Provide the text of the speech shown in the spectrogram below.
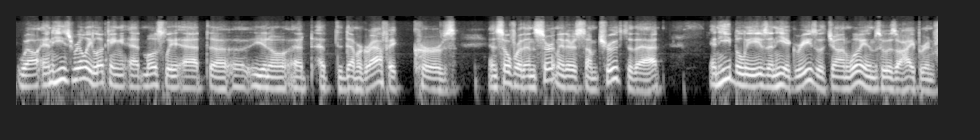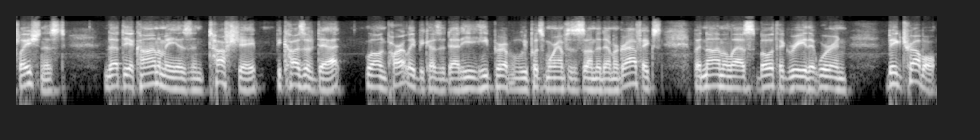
well, and he's really looking at mostly at uh, you know at at the demographic curves and so forth. And certainly there's some truth to that. And he believes and he agrees with John Williams, who is a hyperinflationist, that the economy is in tough shape because of debt. Well, and partly because of debt. He, he probably puts more emphasis on the demographics, but nonetheless, both agree that we're in big trouble.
